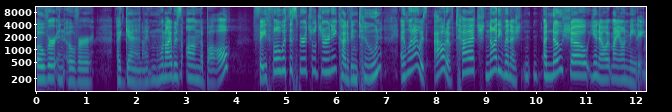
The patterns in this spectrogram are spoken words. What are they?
over and over again. I when I was on the ball, faithful with the spiritual journey, kind of in tune, and when I was out of touch, not even a, a no show, you know, at my own meeting.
